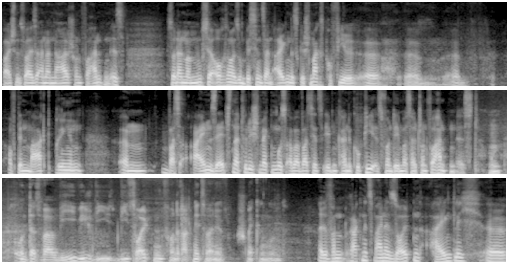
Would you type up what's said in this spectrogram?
beispielsweise an der Nahe schon vorhanden ist, sondern man muss ja auch mal, so ein bisschen sein eigenes Geschmacksprofil äh, äh auf den Markt bringen, ähm, was einem selbst natürlich schmecken muss, aber was jetzt eben keine Kopie ist von dem, was halt schon vorhanden ist. Hm? Und das war wie? Wie, wie, wie sollten von Ragnitz Weine schmecken? Und also von Ragnitz Weine sollten eigentlich äh,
